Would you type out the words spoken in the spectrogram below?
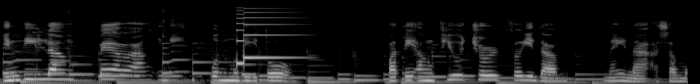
Hindi lang pera ang iniipon mo dito, pati ang future freedom na inaasa mo.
